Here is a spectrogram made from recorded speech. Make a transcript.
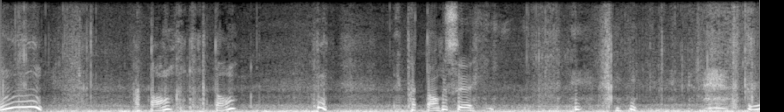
อืมปลาต องตองไอ้พระตองเสยโอ้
